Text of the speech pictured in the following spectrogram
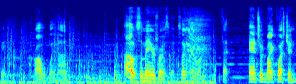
Mean, probably not. Oh, it's the mayor's residence. Okay, well, that answered my question.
